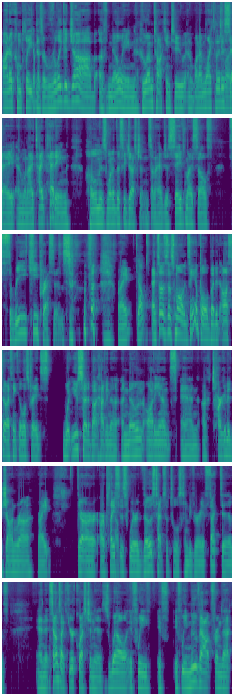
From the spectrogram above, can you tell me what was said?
autocomplete yep. does a really good job of knowing who I'm talking to and what I'm likely That's to right. say. And when I type heading, home is one of the suggestions. And I have just saved myself three key presses, right? Yep. And so it's a small example, but it also, I think, illustrates what you said about having a, a known audience and a targeted genre, right? There are, are places yep. where those types of tools can be very effective. And it sounds yeah. like your question is, well, if we if if we move out from that,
